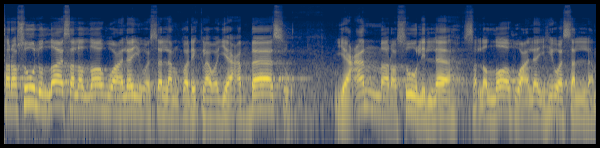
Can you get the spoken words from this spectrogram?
ทารสูลุลลอฮ์สัลลัลลอฮุอะลัยฮิวะสัลลัมก็ได้กล่าวว่ายาอับบาสุยาอัมมารสูลิลลาห์สัลลัลลอฮุอะลัยฮิวะสัลลัม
